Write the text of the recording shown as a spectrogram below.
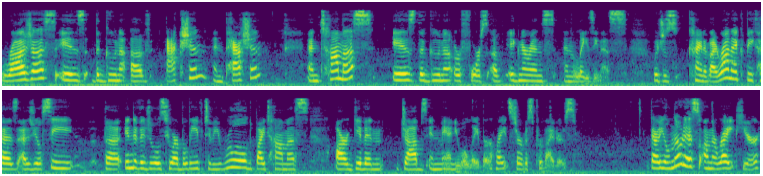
Rajas is the guna of action and passion. And tamas is the guna or force of ignorance and laziness, which is kind of ironic because, as you'll see, the individuals who are believed to be ruled by tamas are given jobs in manual labor, right? Service providers. Now, you'll notice on the right here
